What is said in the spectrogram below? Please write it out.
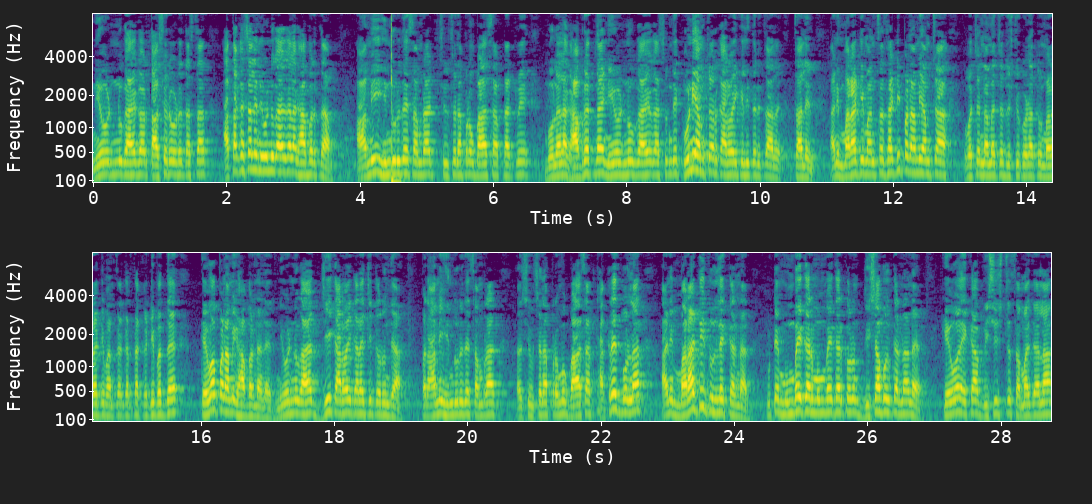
निवडणूक आयोगावर ताशेर ओढत असतात. आता कशाला निवडणूक आयोगाला घाबरता? आम्ही हिंदू हृदय सम्राट शिवसेना प्रमुख बाळासाहेब ठाकरे बोलायला घाबरत नाही. निवडणूक आयोग असून दे कोणी आमच्यावर कारवाई केली तरी चालेल चालेल. आणि मराठी माणसासाठी पण आम्ही आमच्या वचननाम्याच्या दृष्टिकोनातून मराठी माणसाकरता कटिबद्ध आहे. तेव्हा पण आम्ही घाबरणार नाहीत. निवडणूक आयोग जी कारवाई करायची करून द्या. पण आम्ही हिंदू हृदय सम्राट शिवसेना प्रमुख बाळासाहेब ठाकरेच बोलणार आणि मराठीत उल्लेख करणार. कुठे मुंबईकर मुंबईकर करून दिशाभूल करणार नाही. केवळ एका विशिष्ट समाजाला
